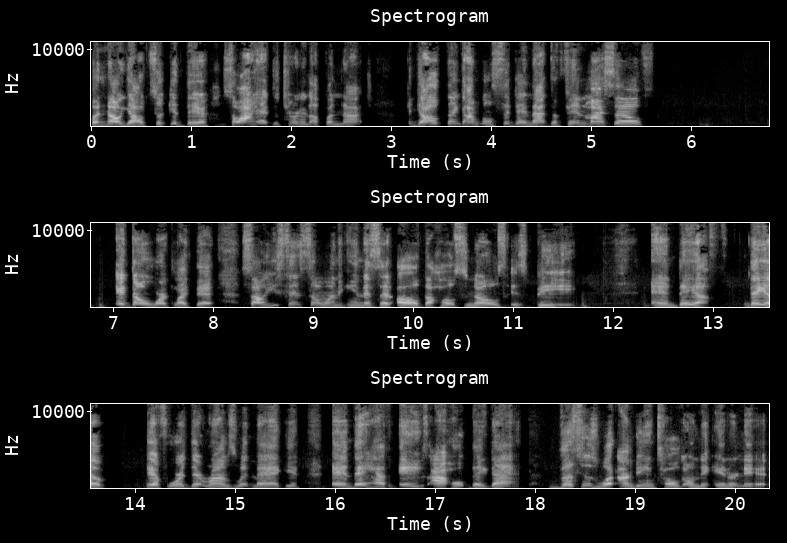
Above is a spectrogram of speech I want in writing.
But no, y'all took it there. So I had to turn it up a notch. Y'all think I'm going to sit there and not defend myself? It don't work like that. So he sent someone in that said, "Oh, the host nose is big, and they are they are f word that rhymes with maggot, and they have eggs. I hope they die." This is what I'm being told on the internet.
